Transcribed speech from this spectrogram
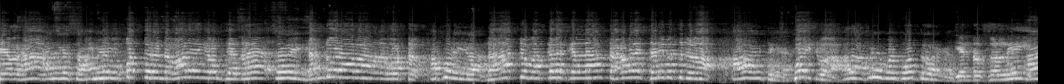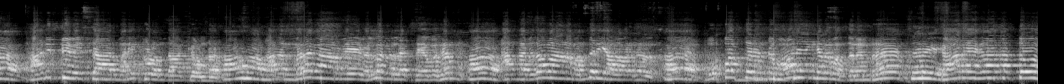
சேவகா. முப்பத்தி ரெண்டு மாநிலங்களும் சென்ற சரிங்க. தண்டூராவான ஓட்டு அப்படிங்களா நாட்டு மக்களுக்கெல்லாம் தகவலை தெரிவித்துட்டு வா போயிட்டு வா அது அப்படியே போய் போட்டு வரங்க என்று சொல்லி. அனுப்பி வைத்தார் மணிக்குழந்தாக்கி உண்டர் ஆமா, ஆமா. அதன் பிரகாரமே வெள்ள வெள்ள சேவகன். அந்த விதமான மந்திரியாளர்கள். முப்பத்தி ரெண்டு மாநிலங்களை வந்து நின்று சரி. காரைகாலத்தோர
